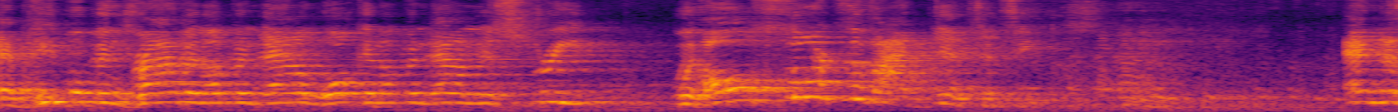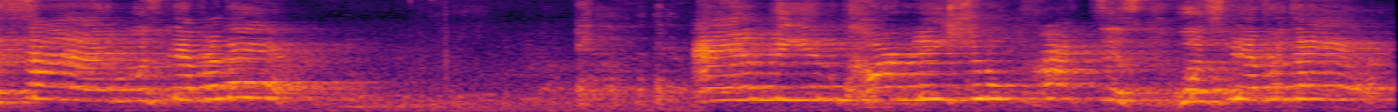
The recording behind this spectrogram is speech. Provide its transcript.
And people been driving up and down, walking up and down this street with all sorts of identities. And the sign was never there and the incarnational practice was never there.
